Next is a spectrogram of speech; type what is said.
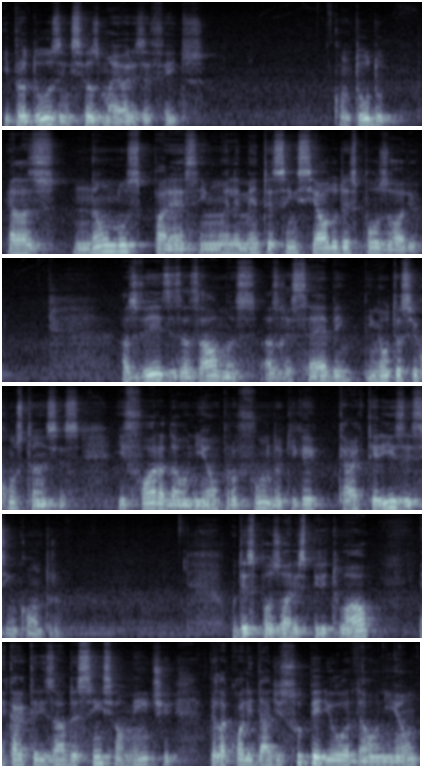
e produzem seus maiores efeitos. Contudo, elas não nos parecem um elemento essencial do desposório às vezes as almas as recebem em outras circunstâncias e fora da união profunda que caracteriza esse encontro. O desposório espiritual é caracterizado essencialmente pela qualidade superior da união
